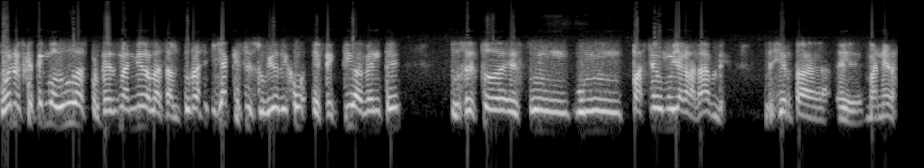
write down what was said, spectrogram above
bueno, es que tengo dudas porque es más miedo a las alturas. Y ya que se subió, dijo, efectivamente, pues esto es un, un paseo muy agradable, de cierta eh, manera.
